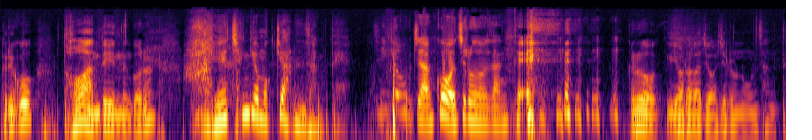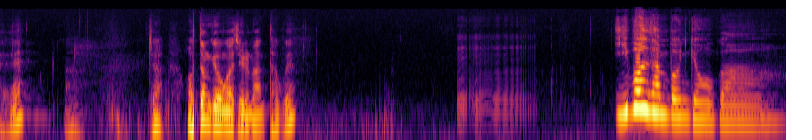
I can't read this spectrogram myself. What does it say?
그리고 더 안 돼 있는 거는 아예 챙겨 먹지 않은 상태. 챙겨 먹지 않고 어지러 놓은 상태. 그리고 여러 가지 어지러 놓은 상태. 어. 자, 어떤 경우가 제일 많다고요? 2번, 3번 경우가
